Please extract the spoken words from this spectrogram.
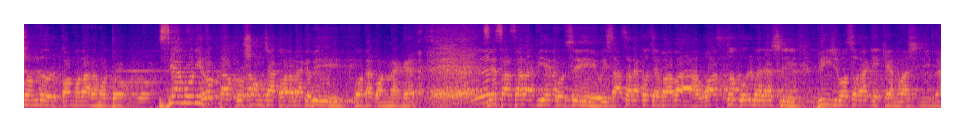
সুন্দর কমলার মতো। যেমনই হোক তা প্রশংসা করা লাগবে। কথা কন না কে? যে চাচারা বিয়ে করছে, ওই চাচারা করছে বাবা, ওয়াজ তো করবার আসলি, বিশ বছর আগে কেন আসলি না?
